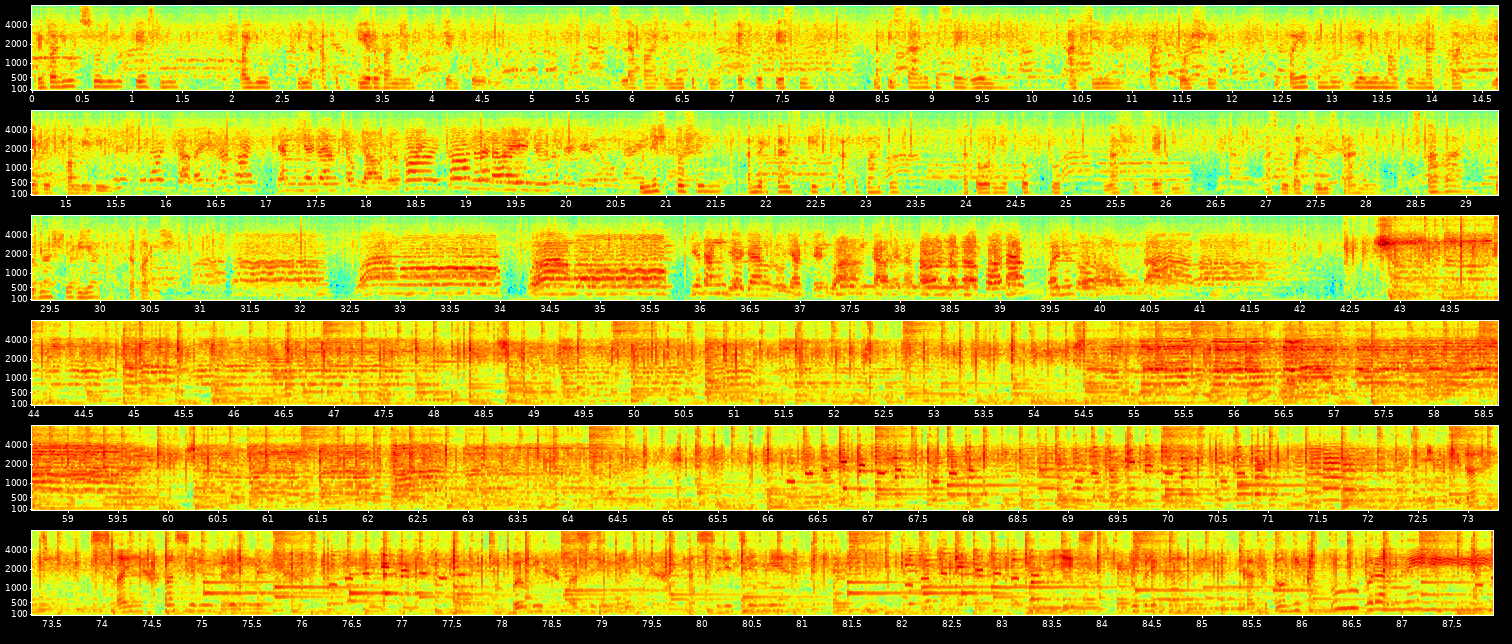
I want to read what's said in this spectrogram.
Революционную песню поют и на оккупированной территории. Слова и музыку этой песни написали в Сайгоне один подпольщик, и поэтому я не могу назвать его фамилию. Уничтожим американских оккупантов, которые топчут нашу землю, освободим страну. Вставай в наши ряды, товарищ. Quang Ngô, Quang Ngô, chiến thắng địa giang lũ giặc trên hoàng cao phải làm tơ lớp lớp bò sát với những cô hồn đá ta. Своих возлюбленных Былых возлюбленных на свете нет. Есть дубликаты, как домик убранный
